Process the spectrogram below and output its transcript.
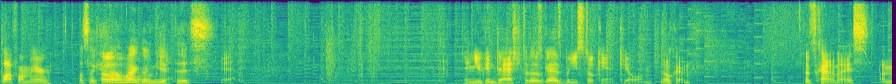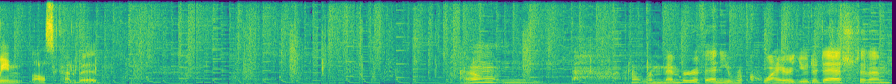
platform here. I was like, how am I Oh, going to okay. get this? Yeah. And you can dash to those guys, but you still can't kill them. Okay. That's kind of nice. I mean, also kind of bad. I don't I don't remember if any require you to dash to them,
